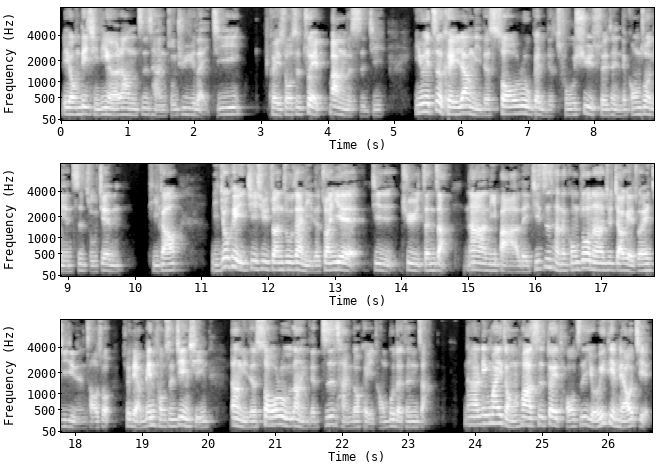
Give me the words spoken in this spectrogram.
利用定期定额让资产逐季去累积，可以说是最棒的时机，因为这可以让你的收入跟你的储蓄随着你的工作年资逐渐提高，你就可以继续专注在你的专业继续增长。那你把累积资产的工作呢，就交给专业经理人操作，所以两边同时进行。让你的收入、让你的资产都可以同步的增长。那另外一种的话，是对投资有一点了解，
